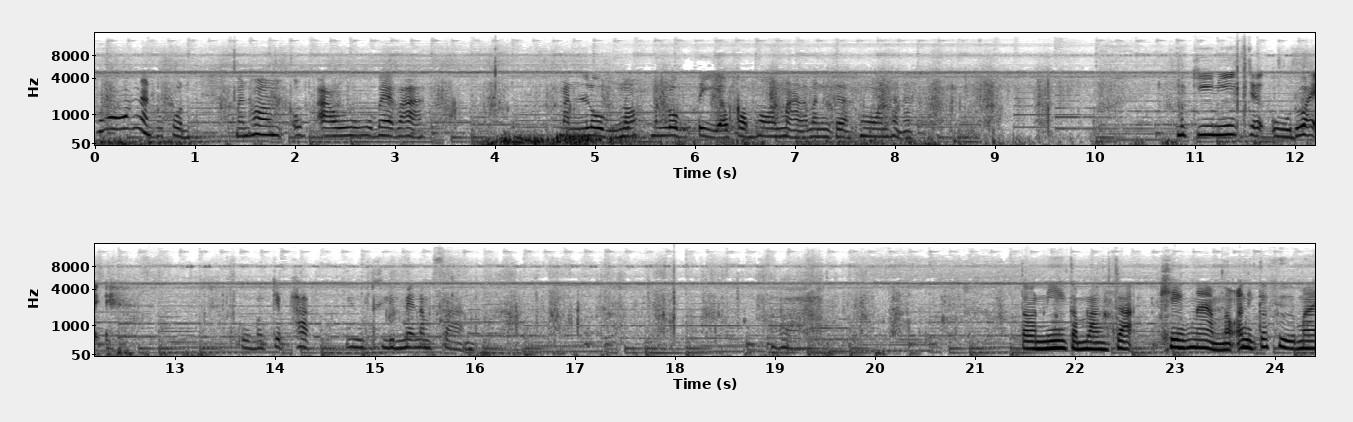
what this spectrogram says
ฮ้อนนะทุกคน มันฮ้อนอบเอาแบบว่ามันลมเนาะมันลมตีเอาความร้อนมาแล้วมันจะร้อนค่ะนะ เมื่อกี้นี้เจออูด้วย อูมาเก็บผักอยู่ริมแม่น้ำสานว้าวตอนนี้กำลังจะเค้งน้ำเนาะ อันนี้ก็คือไม้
